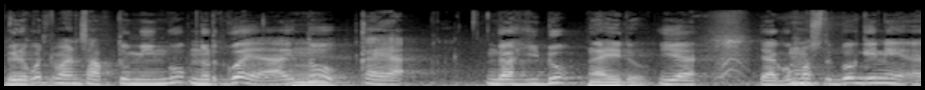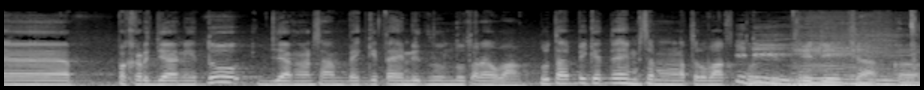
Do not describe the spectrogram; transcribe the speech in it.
Kehidupan cuma Sabtu Minggu menurut gue ya itu kayak nggak hidup. Nggak hidup. Iya, ya gue maksud gue gini, eh, pekerjaan itu jangan sampai kita yang dituntut oleh waktu, tapi kita yang bisa mengatur waktu. Gitu. jadi cakep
